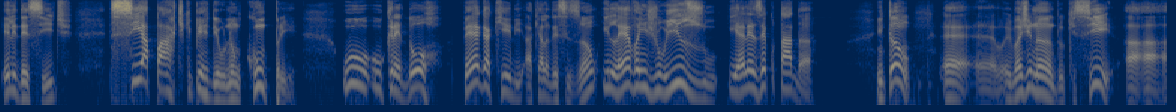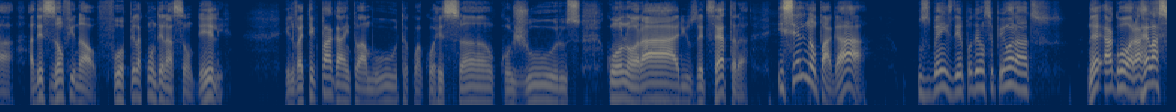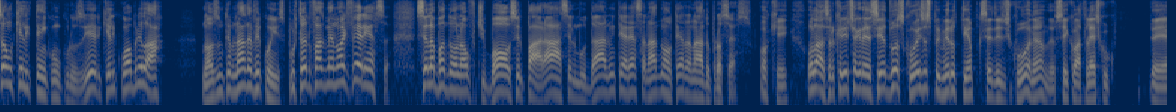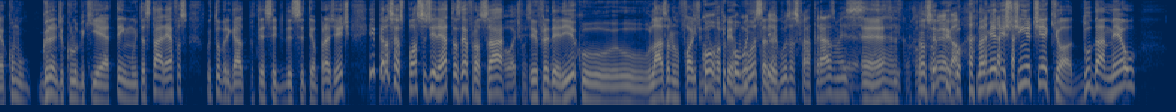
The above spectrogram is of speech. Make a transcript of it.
Ele decide. Se a parte que perdeu não cumpre, o, o credor pega aquele, aquela decisão e leva em juízo e ela é executada. Então, é, é, imaginando que se a, a, a decisão final for pela condenação dele, ele vai ter que pagar então a multa com a correção, com juros, com honorários, etc. E se ele não pagar, os bens dele poderão ser penhorados. Né? Agora, a relação que ele tem com o Cruzeiro, que ele cobre lá. Nós não temos nada a ver com isso. Portanto, faz a menor diferença. Se ele abandonar o futebol, se ele parar, se ele mudar, não interessa nada, não altera nada o processo. Ok. Ô Lázaro, eu queria te agradecer duas coisas. Primeiro, o tempo que você dedicou, né? Eu sei que o Atlético é, como grande clube que é, tem muitas tarefas. Muito obrigado por ter cedido esse tempo para a gente e pelas respostas diretas, né, Frossá? Ótimo. E o Frederico, o Lázaro não foge ficou, nenhuma ficou pergunta, muitas né? perguntas para trás, mas... É, não, sempre ficou. Na minha listinha tinha aqui, ó, Dudamel,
